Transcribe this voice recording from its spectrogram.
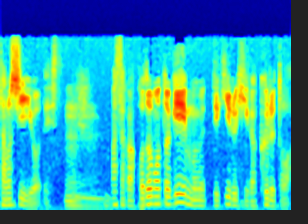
楽しいようです。うん。まさか子供とゲームできる日が来るとは。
